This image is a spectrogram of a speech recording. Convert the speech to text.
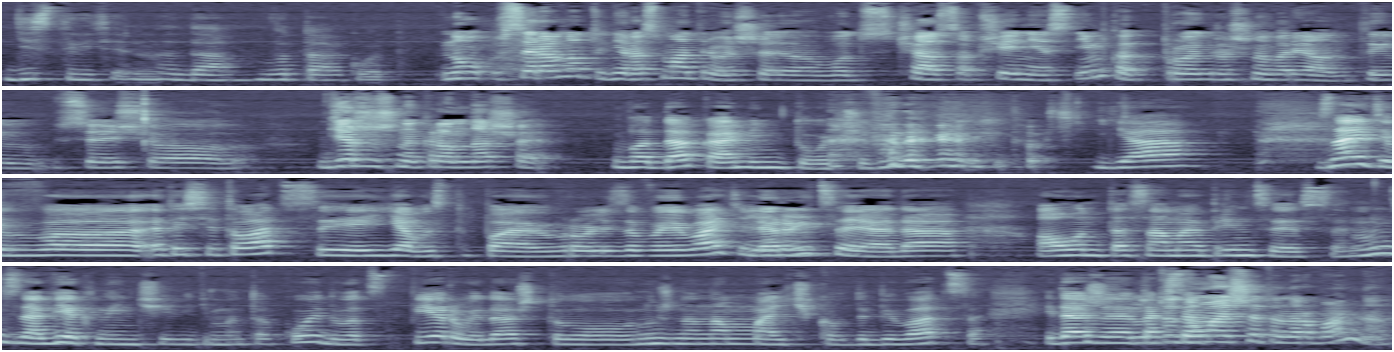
Действительно, да, вот так вот. Ну, все равно ты не рассматриваешь э, вот сейчас общение с ним как проигрышный вариант. Ты все еще держишь на карандаше. Вода камень точит. Я... Знаете, в этой ситуации я выступаю в роли завоевателя, Мгм. рыцаря, да, а он та самая принцесса. Ну, не знаю, век нынче, видимо, такой, 21 да, что нужно нам мальчиков добиваться. И даже Ну, так ты сов- думаешь, это нормально?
